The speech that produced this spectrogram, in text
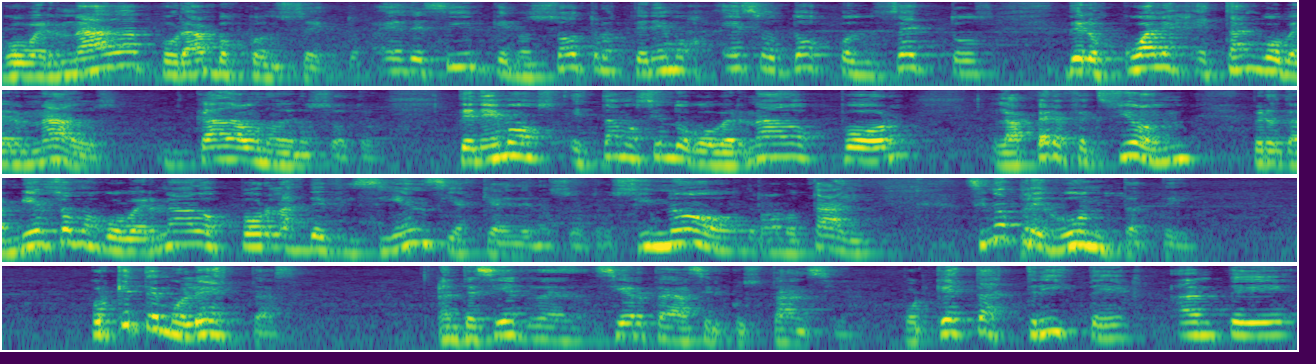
gobernada por ambos conceptos. Es decir, que nosotros tenemos esos dos conceptos de los cuales están gobernados cada uno de nosotros. Tenemos, estamos siendo gobernados por la perfección, pero también somos gobernados por las deficiencias que hay de nosotros. Si no, Rabotai, si no, pregúntate, ¿por qué te molestas ante cierta, cierta circunstancia? ¿Por qué estás triste ante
